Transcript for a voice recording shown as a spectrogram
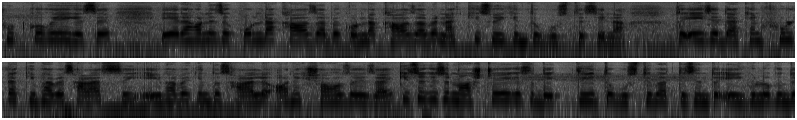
শুটকো হয়ে গেছে। এর এখন যে কোনটা খাওয়া যাবে, কোনটা খাওয়া যাবে না, কিছুই কিন্তু বুঝতেছি না। তো এই যে দেখেন, ফুলটা কীভাবে ছাড়াচ্ছি, এইভাবে কিন্তু ছাড়ালে অনেক সহজ হয়ে যায়। কিছু কিছু নষ্ট হয়ে গেছে, দেখতেই তো বুঝতে পারতেছেন। তো এইগুলো কিন্তু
